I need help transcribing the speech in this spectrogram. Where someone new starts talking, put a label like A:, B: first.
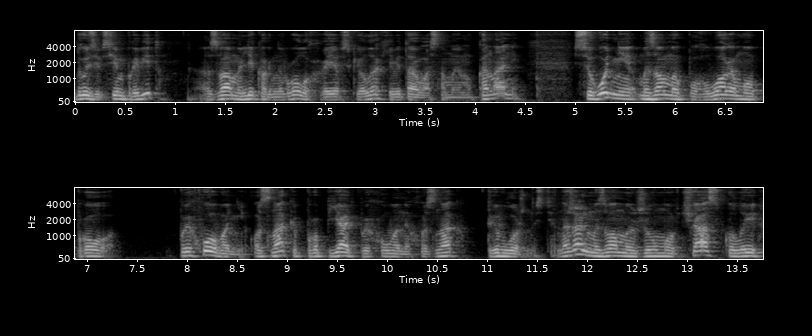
A: Друзі, всім привіт! З вами лікар-невролог Раєвський Олег. Я вітаю вас на моєму каналі. Сьогодні ми з вами поговоримо про приховані ознаки, про 5 прихованих ознак тривожності. На жаль, ми з вами живемо в час, коли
